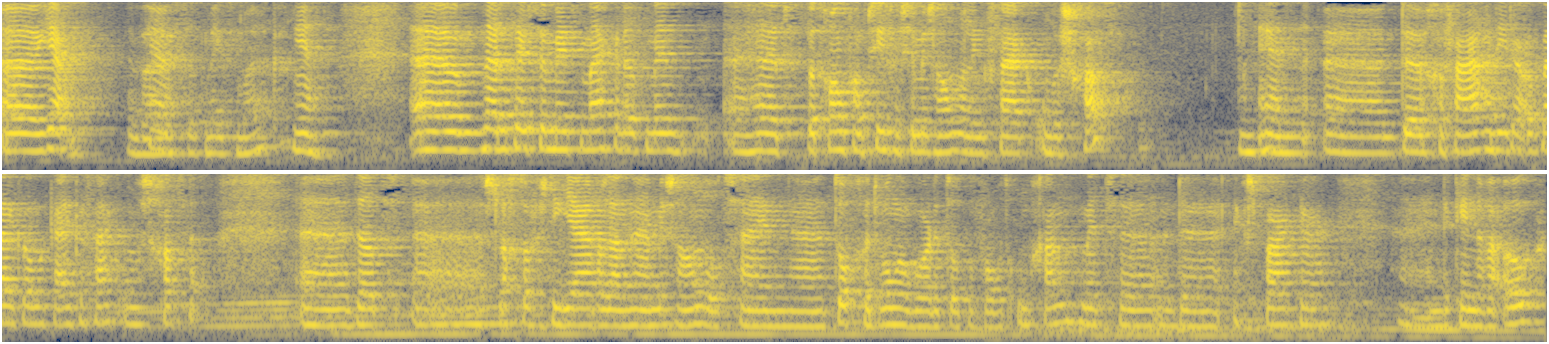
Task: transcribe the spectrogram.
Uh, ja. En waar ja. heeft dat mee te maken? Ja. Uh, nou, dat heeft ermee te maken dat men uh, het patroon van psychische mishandeling vaak onderschat. Mm-hmm. En uh, de gevaren die daar ook bij komen kijken vaak onderschatten. dat slachtoffers die jarenlang mishandeld zijn, toch gedwongen worden tot bijvoorbeeld omgang met de ex-partner en de kinderen ook.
